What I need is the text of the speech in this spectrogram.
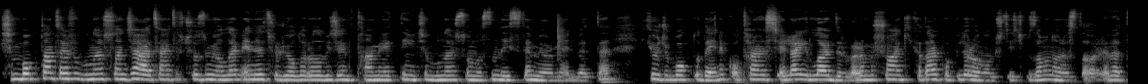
Şimdi boktan tarafı bunların sunacağı alternatif çözüm yollarının en ne tür yollar olabileceğini tahmin ettiğim için bunları sunmasını da istemiyorum elbette. İki ucu boklu değnek o tarz şeyler yıllardır var ama şu anki kadar popüler olmamıştı hiçbir zaman orası da var evet.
